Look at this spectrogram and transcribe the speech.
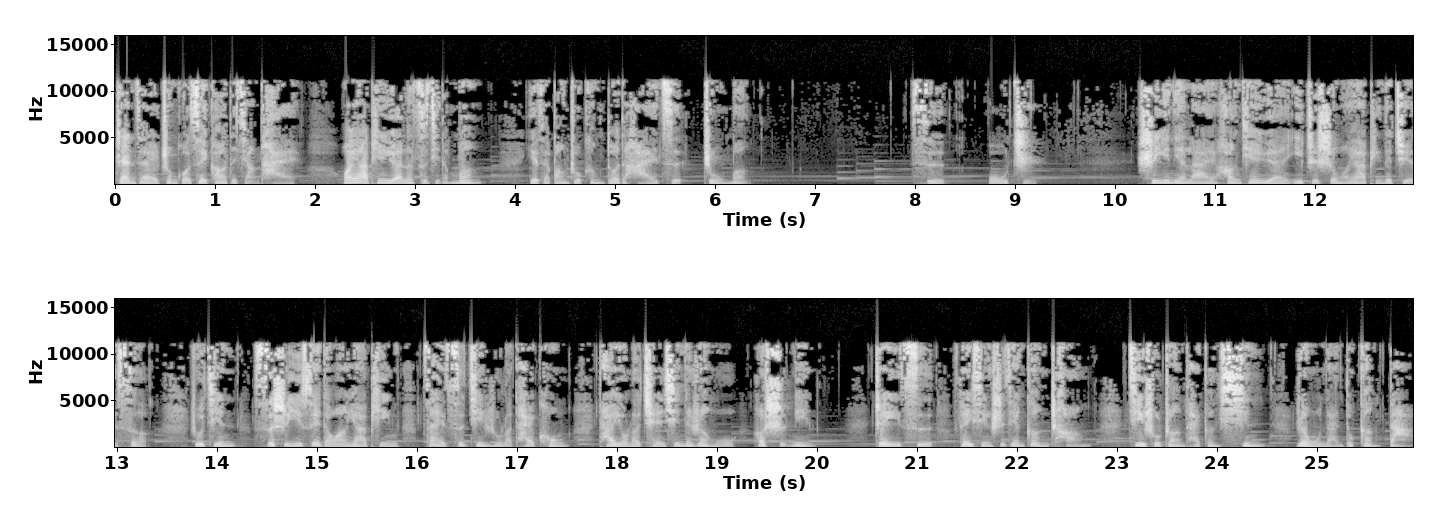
站在中国最高的讲台。王亚平圆了自己的梦，也在帮助更多的孩子筑梦。四五指，十一年来，航天员一直是王亚平的角色。如今，四十一岁的王亚平再次进入了太空，他有了全新的任务和使命。这一次，飞行时间更长，技术状态更新，任务难度更大。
